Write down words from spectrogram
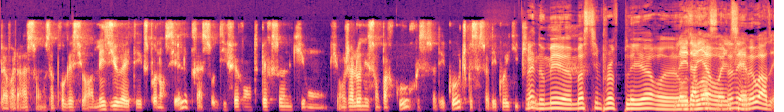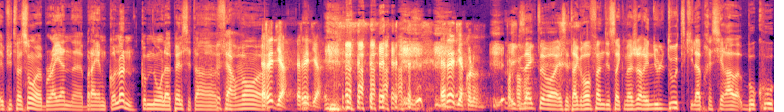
ben voilà, son, sa progression à mes yeux a été exponentielle grâce aux différentes personnes qui ont, qui ont jalonné son parcours, que ce soit des coachs, que ce soit des coéquipiers. Ouais, nommé euh, Most Improved Player euh, L'année dernière Awards au LCM hein. Awards. Et puis de toute façon, euh, Brian, euh, Brian Colon, comme nous on l'appelle, c'est un fervent. euh, Heredia, Heredia. Heredia favor. Exactement, et c'est un grand fan du 5 majeur et nul doute qu'il appréciera beaucoup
